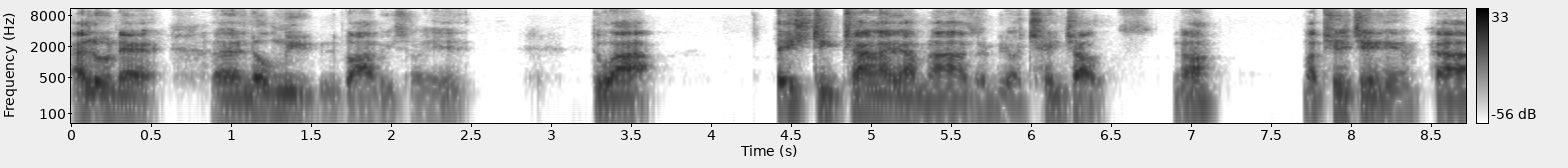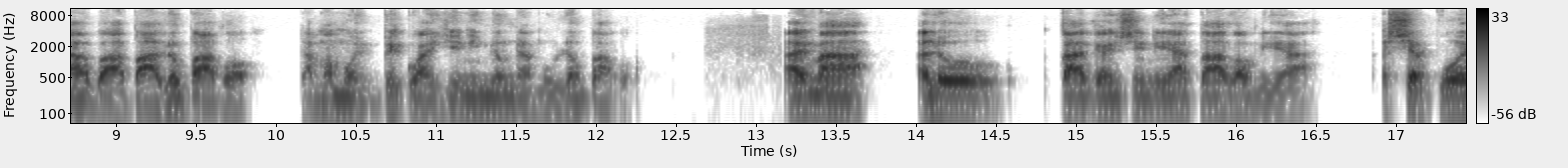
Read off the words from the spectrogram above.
အဲ့လိုနဲ့အဲလုံးမိသွားပြီဆိုရင် तू က HD ဖြန်းလိုက်ရမလားဆိုပြီးတော့ချိန်ချောက်နော်မဖြစ်ချင်အာဘာဘာလုပ်ပါပေါ့ ဒါမှမဟုတ် Bitcoin ရင်းနှီးမြှုပ်နှံမှုလုပ်ပါပေါ့အဲ့မှာအဲ့လိုကာကန်ရှင်တွေကသားကောင်းတွေကအဆက်ပွဲ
